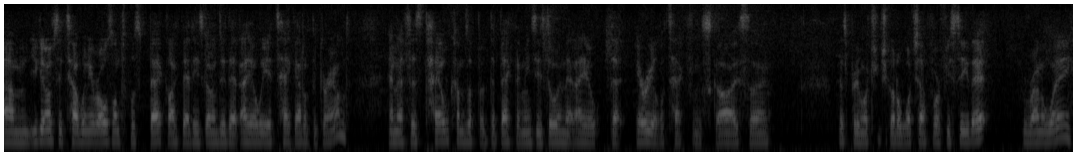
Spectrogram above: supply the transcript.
Um, you can obviously tell when he rolls onto his back like that, he's going to do that AoE attack out of the ground. And if his tail comes up at the back, that means he's doing that AO, that aerial attack from the sky. So that's pretty much what you got to watch out for. If you see that, run away.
